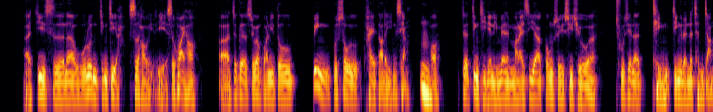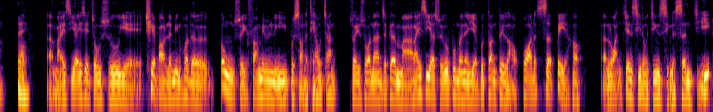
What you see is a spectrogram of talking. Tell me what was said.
呃，即使呢无论经济是好也是坏哈，呃，这个水管管理都。并不受太大的影响。嗯，哦，这近几年里面，马来西亚供水需求啊出现了挺惊人的成长。对，呃，马来西亚一些州属也确保人民获得供水方面面临不少的挑战。所以说呢，这个马来西亚水务部门呢也不断对老化的设备哈，呃，软件系统进行了升级，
